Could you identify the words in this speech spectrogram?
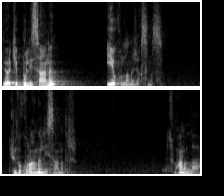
Diyor ki bu lisanı iyi kullanacaksınız. Çünkü Kur'an'ın lisanıdır. Subhanallah.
